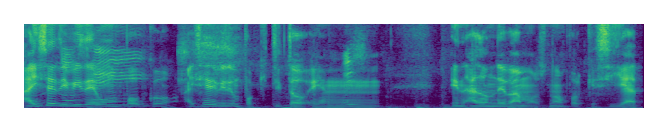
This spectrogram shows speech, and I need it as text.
ahí se No divide sé. un poco, ahí se divide un poquitito en, a dónde vamos, ¿no? Porque si a,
